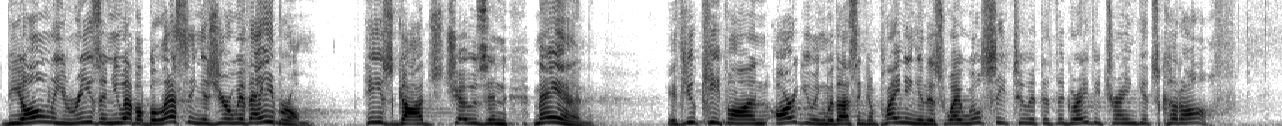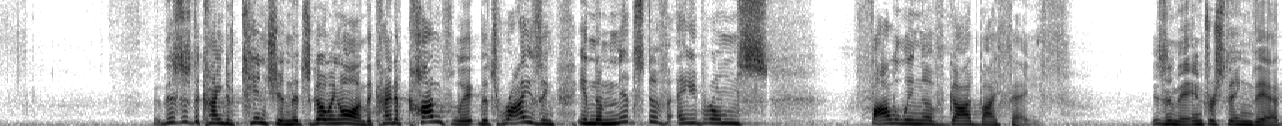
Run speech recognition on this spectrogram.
the only reason you have a blessing is you're with Abram. He's God's chosen man. If you keep on arguing with us and complaining in this way, we'll see to it that the gravy train gets cut off. This is the kind of tension that's going on, the kind of conflict that's rising in the midst of Abram's following of God by faith. Isn't it interesting that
